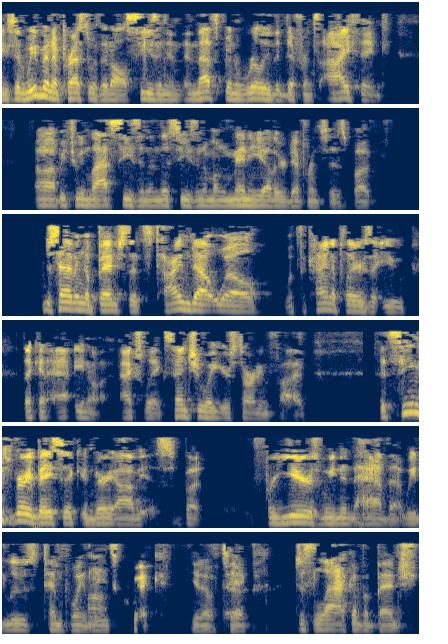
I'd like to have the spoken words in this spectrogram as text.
like I said, we've been impressed with it all season. And, and that's been really the difference, I think, uh, between last season and this season among many other differences. But just having a bench that's timed out well with the kind of players that you, that can, you know, actually accentuate your starting five. It seems very basic and very obvious, but for years we didn't have that. We'd lose 10 point leads quick, you know, to just lack of a bench.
